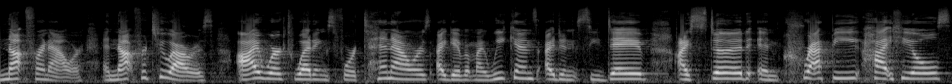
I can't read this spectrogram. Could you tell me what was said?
Not for an hour and not for two hours. I worked weddings for 10 hours. I gave up my weekends. I didn't see Dave. I stood in crappy high heels.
